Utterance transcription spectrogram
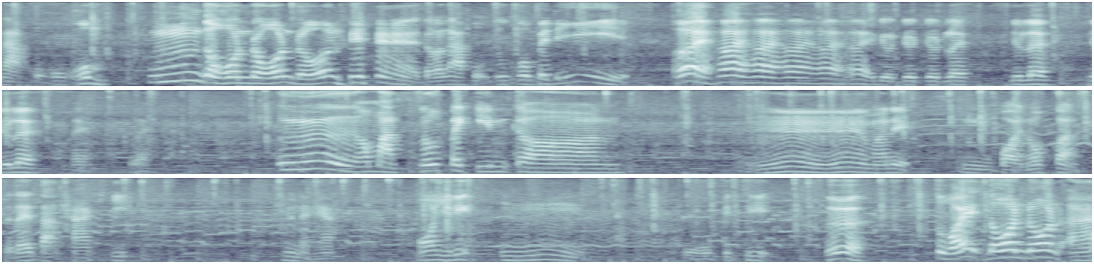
หลักโอ้โหคมอืมโดนโดนโดนโดนหลักโอ้โหคมไปดิเฮ้ยเฮ้ยเฮ้ยเฮ้ยเฮ้ยเฮ้ยหยุดหยุดหยุดเลยหยุดเลยหยุดเลยเฮ้ยเอือเอาหมัดซุปไปกินก่อน อืมมาดิ อืมปล่อยนกก่อนจะได้ตัดฮาคิอยู่ไหนอะอ๋ออยู่นี่ อืมโอ้โหปิดที่เออสวยโดนโดนอ่า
